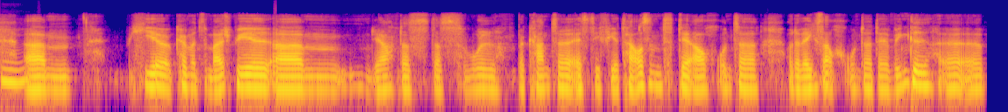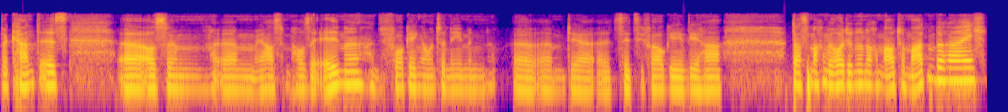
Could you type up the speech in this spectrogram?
Mhm. Ähm, hier können wir zum Beispiel ähm, ja, das, das wohl bekannte ST4000, der auch unter oder welches auch unter der Winkel äh, bekannt ist, äh, aus, dem, ähm, ja, aus dem Hause Elme, Vorgängerunternehmen äh, ähm, der äh, CCV GmbH. Das machen wir heute nur noch im Automatenbereich.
